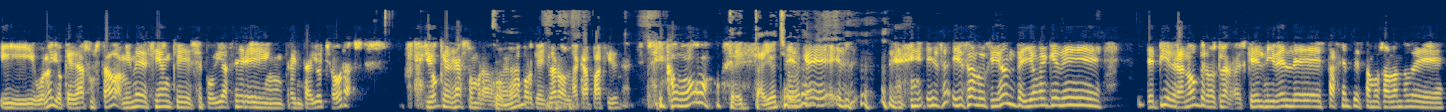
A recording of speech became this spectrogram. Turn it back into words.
y bueno, yo quedé asustado. A mí me decían que se podía hacer en 38 horas. Yo quedé asombrado, ¿verdad? Porque, claro, la capacidad. ¿cómo? 38 horas. Es que es, alucinante. Yo me quedé de piedra, ¿no? Pero claro, es que el nivel de esta gente, estamos hablando de,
